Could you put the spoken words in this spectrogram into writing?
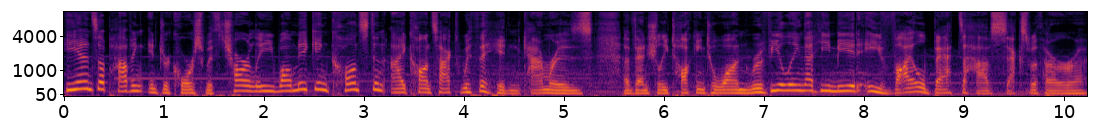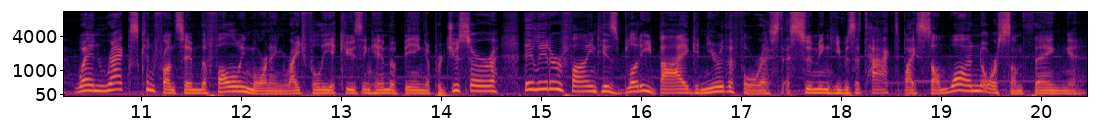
he ends up having intercourse with Charlie while making constant eye contact with the hidden cameras, eventually talking to one, revealing that he made a vile bet to have sex with her. When Rex confronts him the following morning, rightfully accusing him of being a producer, they later find his bloodied bag near the forest, assuming he was attacked by someone or something.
